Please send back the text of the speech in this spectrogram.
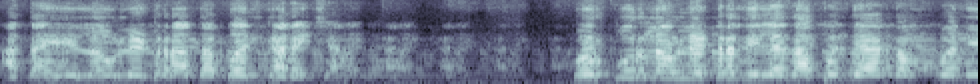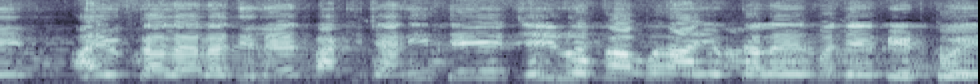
आता हे लव्ह लेटर आता बंद करायचे भरपूर लव्ह लेटर दिलेत आपण त्या कंपनी आयुक्तालयाला दिलेत बाकीचे आणि ते जे लोक आपण आयुक्तालयमध्ये भेटतोय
